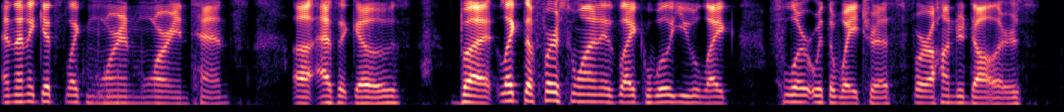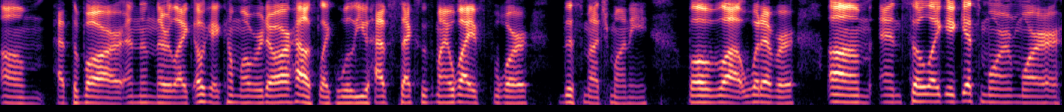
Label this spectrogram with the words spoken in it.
And then it gets like more and more intense uh, as it goes. But like the first one is like, will you like flirt with the waitress for a hundred dollars? um at the bar? And then they're like okay come over to our house. Like will you have sex with my wife for this much money? Blah blah blah whatever. Um and so like it gets more and more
